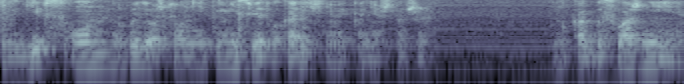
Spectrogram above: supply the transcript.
То есть гипс, он, другое дело, что он не, не светло-коричневый, конечно же, но как бы сложнее.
